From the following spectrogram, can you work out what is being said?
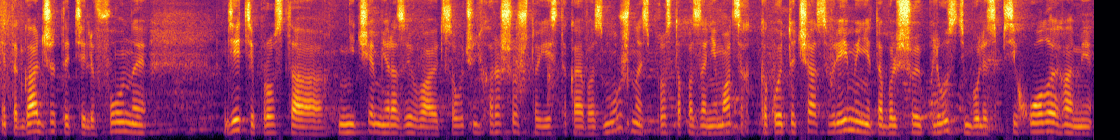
Это гаджеты, телефоны. Дети просто ничем не развиваются. Очень хорошо, что есть такая возможность просто позаниматься. Какой-то час времени – это большой плюс, тем более с психологами.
